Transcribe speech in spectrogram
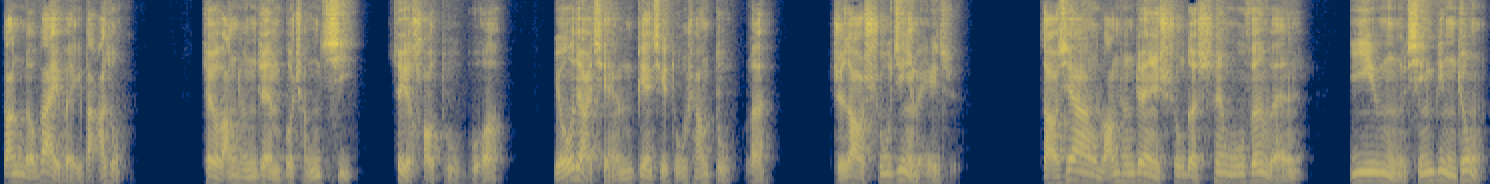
当个外围把总，这王承振不成器，最好赌博，有点钱便去赌场赌了，直到输尽为止。早像王承振输得身无分文，以母亲病重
